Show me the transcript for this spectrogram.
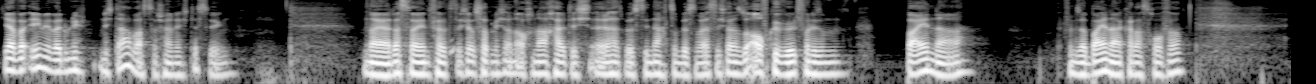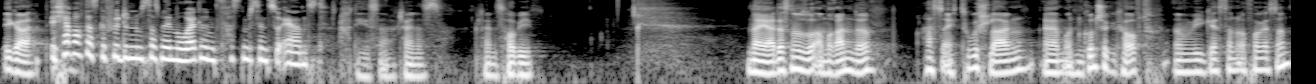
Ja, weil Emil, weil du nicht, nicht da warst wahrscheinlich, deswegen. Naja, das war jedenfalls, ich glaube, es hat mich dann auch nachhaltig, äh, hat bis die Nacht so ein bisschen, weißt du, ich war dann so aufgewühlt von diesem beinahe, von dieser beinahe Katastrophe. Egal. Ich habe auch das Gefühl, du nimmst das mit dem Weddle fast ein bisschen zu ernst. Ach nee, ist ja ein kleines, kleines Hobby. Naja, das nur so am Rande. Hast du eigentlich zugeschlagen ähm, und ein Grundstück gekauft, irgendwie gestern oder vorgestern?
